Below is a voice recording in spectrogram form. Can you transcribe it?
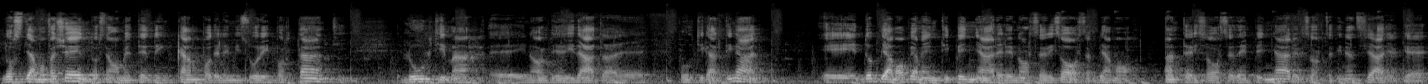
Lo stiamo facendo, stiamo mettendo in campo delle misure importanti, l'ultima eh, in ordine di data è punti cardinali e dobbiamo ovviamente impegnare le nostre risorse, abbiamo tante risorse da impegnare, risorse finanziarie che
